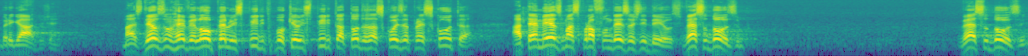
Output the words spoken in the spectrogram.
Obrigado, gente. Mas Deus nos revelou pelo Espírito, porque o Espírito a todas as coisas prescuta, até mesmo as profundezas de Deus. Verso 12. Verso 12.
